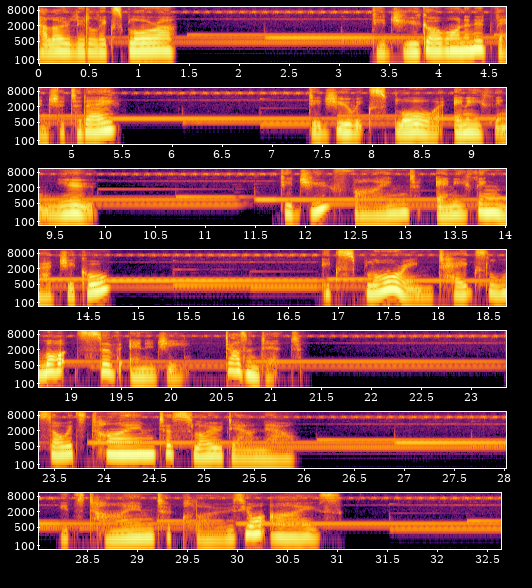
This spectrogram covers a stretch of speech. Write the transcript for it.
Hello, little explorer. Did you go on an adventure today? Did you explore anything new? Did you find anything magical? Exploring takes lots of energy, doesn't it? So it's time to slow down now. It's time to close your eyes.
